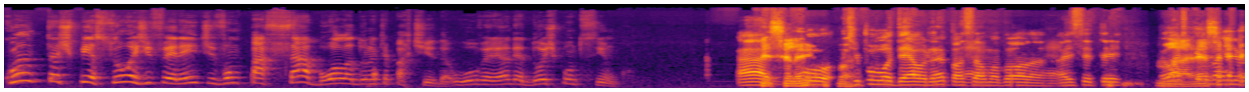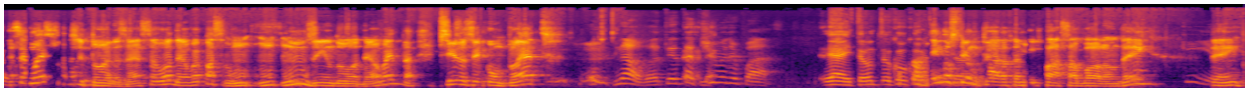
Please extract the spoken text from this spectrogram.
Quantas pessoas diferentes vão passar a bola durante a partida? O over-under é 2.5. Ah, Excelente. Tipo, tipo o Odell, né? Passar é, uma bola. É. Aí você tem. essa, vai... essa, é a mais fácil de todas. Essa o Odell vai passar. Um, um, umzinho do Odell vai dar. Precisa ser completo? Não, a tentativa de passe. É, então eu concordo. Tem tem um cara também que passa a bola, não tem? É? Tem.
